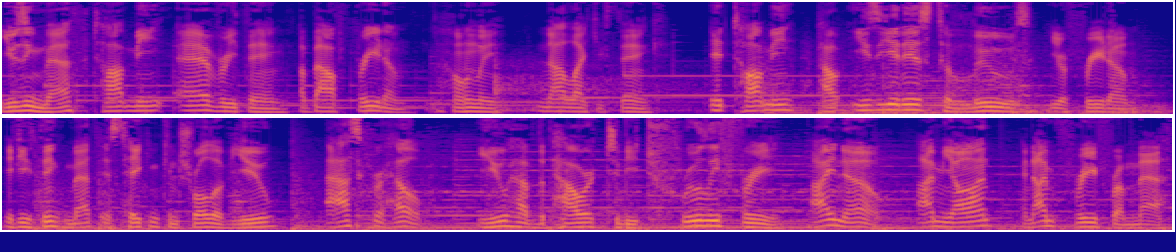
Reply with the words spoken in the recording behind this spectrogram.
Using meth taught me everything about freedom, only not like you think. It taught me how easy it is to lose your freedom. If you think meth is taking control of you, ask for help. You have the power to be truly free. I know. I'm Jan, and I'm free from meth.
